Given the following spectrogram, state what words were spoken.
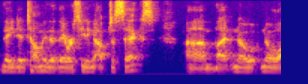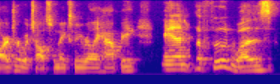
they did tell me that they were seating up to six. Um, but no, no larger, which also makes me really happy. And the food was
